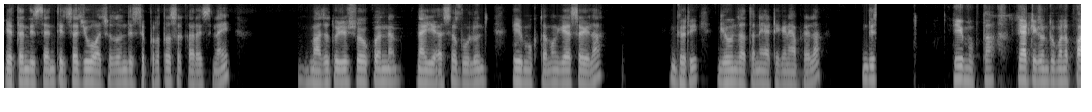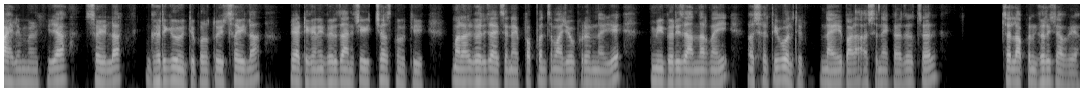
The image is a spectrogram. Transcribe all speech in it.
येताना दिसते आणि तिचा जीव वाचवताना दिसते. परत असं करायचं नाही. माझं तुझे कोण नाही आहे असं बोलून ही मुक्ता मग या सईला घरी घेऊन जाताना या ठिकाणी आपल्याला दिस ही मुक्ता या ठिकाणी तुम्हाला पाहायला मिळते. या सईला घरी घेऊन होती परंतु सईला या ठिकाणी घरी जाण्याची इच्छाच नव्हती. मला घरी जायचं नाही पप्पांचं माझ्यावर प्रेम नाही आहे मी घरी जाणार नाही असं ती बोलते. नाही बाळा असं नाही करायचं. चल चल आपण घरी जाऊया.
